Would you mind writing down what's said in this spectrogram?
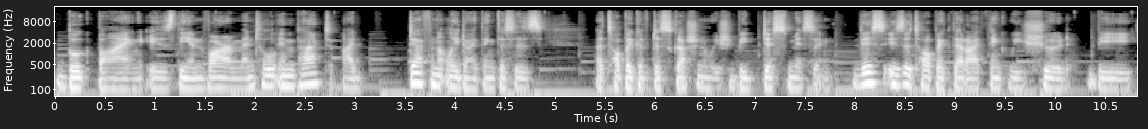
book buying is the environmental impact. I definitely don't think this is a topic of discussion we should be dismissing. This is a topic that I think we should be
